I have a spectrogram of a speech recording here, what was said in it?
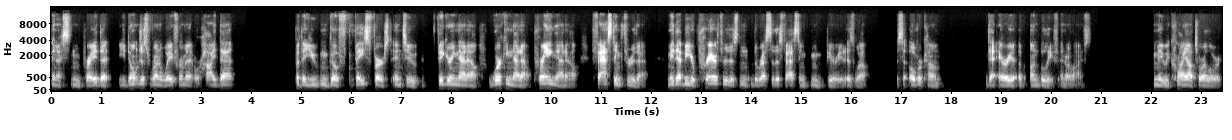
And I pray that you don't just run away from it or hide that, but that you can go face first into figuring that out, working that out, praying that out, fasting through that. May that be your prayer through this the rest of this fasting mm, period as well is to overcome that area of unbelief in our lives. May we cry out to our Lord,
